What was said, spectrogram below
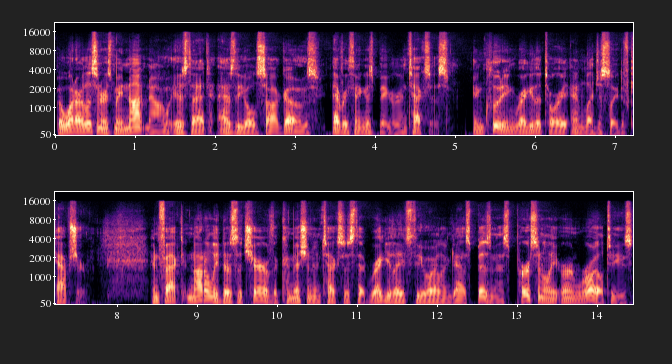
But what our listeners may not know is that, as the old saw goes, everything is bigger in Texas, including regulatory and legislative capture. In fact, not only does the chair of the commission in Texas that regulates the oil and gas business personally earn royalties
